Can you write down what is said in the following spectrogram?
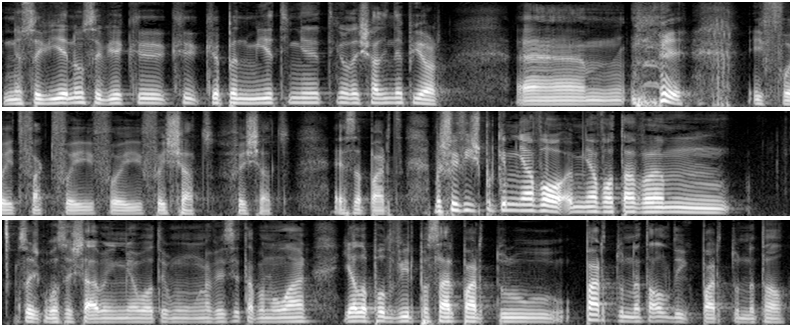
Não sabia, não sabia que, que, que a pandemia tinha, tinha deixado ainda pior. Ahm, e foi, de facto, foi, foi, foi chato, foi chato essa parte. Mas foi fixe porque a minha avó, a minha avó estava, hum, ou seja, como vocês sabem, minha avó teve um AVC, estava no lar e ela pôde vir passar parte do, parte do Natal, digo parte do Natal,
